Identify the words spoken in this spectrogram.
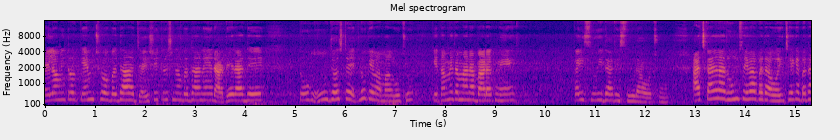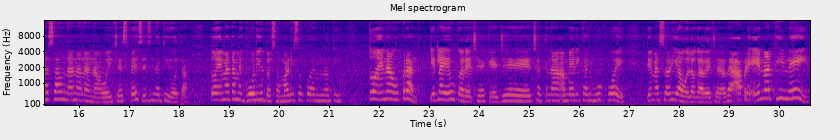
Hello મિત્રો, કેમ છો બધા? જય શ્રી કૃષ્ણ બધાને. રાધે રાધે. તો હું જસ્ટ એટલું કહેવા માગું છું કે તમે તમારા બાળકને કઈ સુવિધાથી સુવડાવો છો? આજકાલના રૂમ્સ એવા બધા હોય છે કે બધા સાવ નાના નાના હોય છે સ્પેસીસ નથી હોતા. તો એમાં તમે ગોળિયું તો સંભાળી શકો એમ નથી. તો એના ઉપરાંત કેટલા એવું કરે છે કે જે છતના અમેરિકન હુક હોય તેમાં સળિયાઓ લગાવે છે. હવે આપણે એનાથી નહીં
